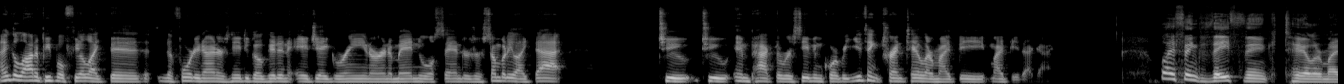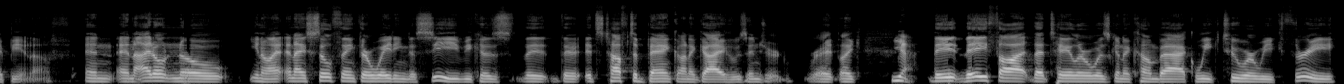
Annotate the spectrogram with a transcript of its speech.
I think a lot of people feel like the the 49ers need to go get an AJ Green or an Emmanuel Sanders or somebody like that to to impact the receiving corps. But you think Trent Taylor might be might be that guy? Well, I think they think Taylor might be enough, and and I don't know you know, and I still think they're waiting to see because they, it's tough to bank on a guy who's injured, right? Like, yeah, they they thought that Taylor was going to come back week two or week three,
